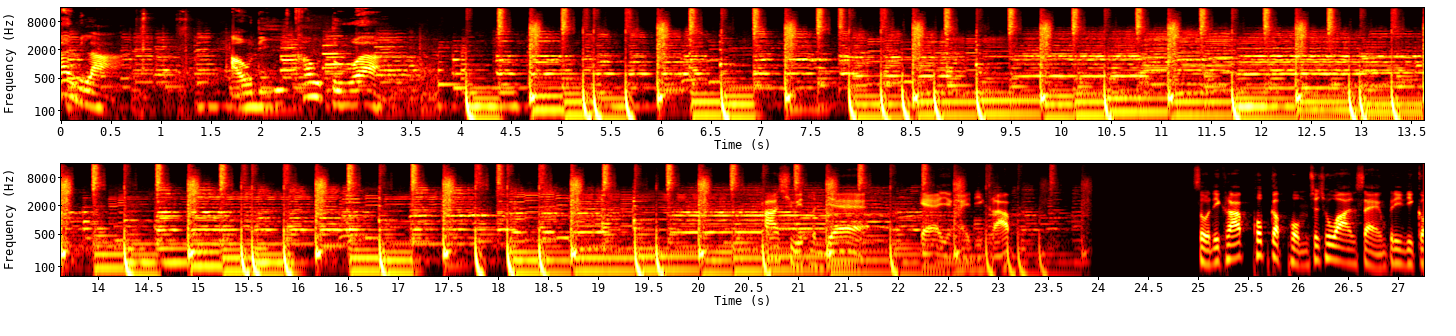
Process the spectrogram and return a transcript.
ด้เวลา เอาดีเข้าตัว ถ้าชีวิตมันแย่ แก้ยังไงดีครับ สวัสดีครับ พบกับผมชัชวานแสงปรีดีก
